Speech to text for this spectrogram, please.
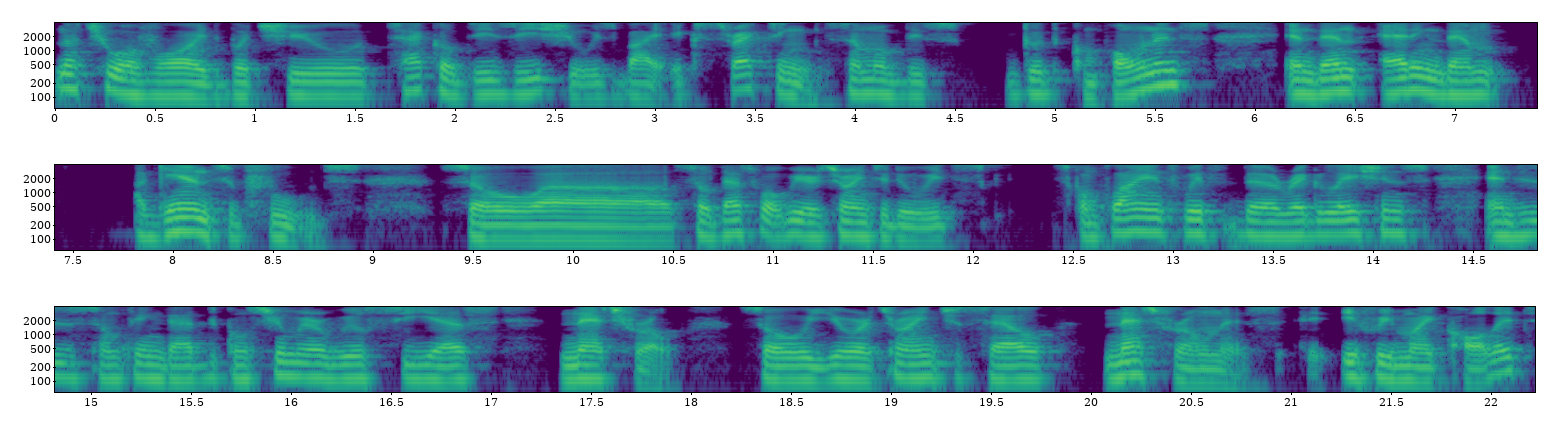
not to avoid, but to tackle this issue is by extracting some of these good components and then adding them again to foods. So uh, so that's what we are trying to do. It's it's compliant with the regulations, and this is something that the consumer will see as natural. So you are trying to sell naturalness, if we might call it.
